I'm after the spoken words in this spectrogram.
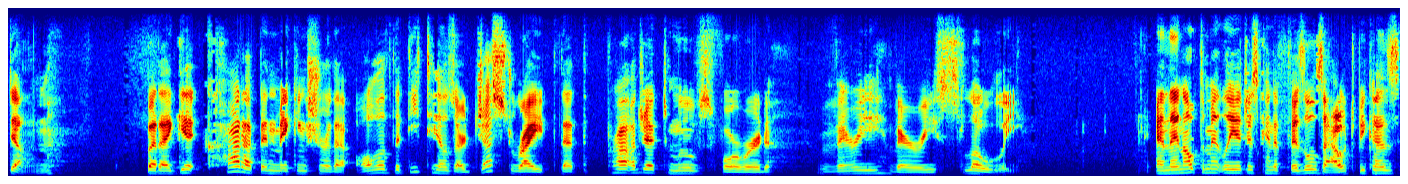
done, but I get caught up in making sure that all of the details are just right, that the project moves forward very, very slowly. And then ultimately it just kind of fizzles out because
